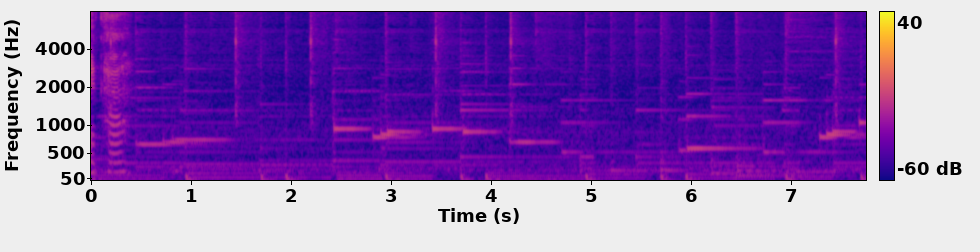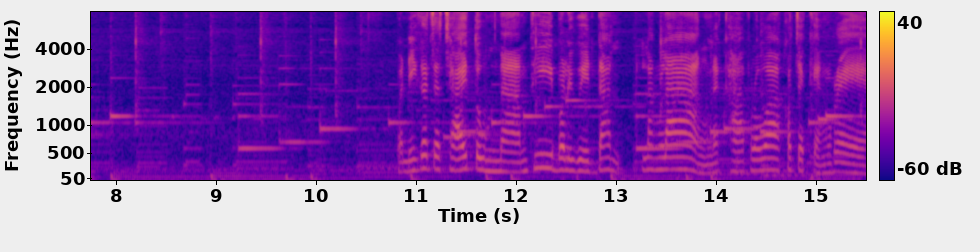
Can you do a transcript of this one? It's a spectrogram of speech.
นะคะ วันนี้ก็จะใช้ตุ่มน้ำที่บริเวณด้านล่างๆนะคะ เพราะว่าเขาจะแข็งแรง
